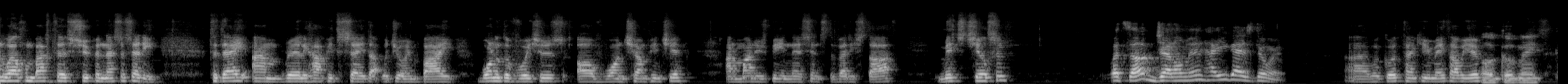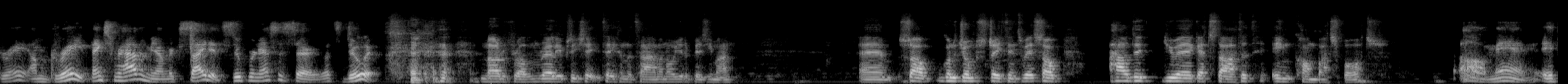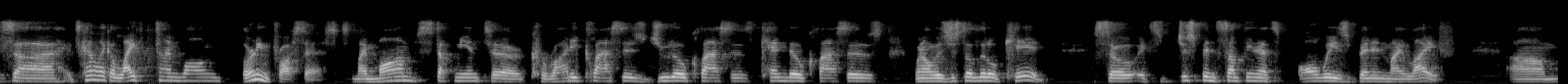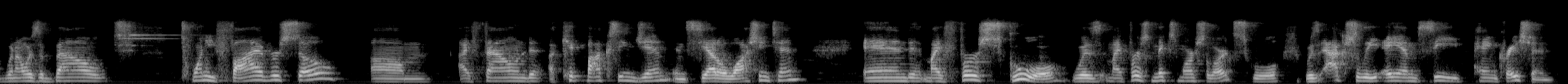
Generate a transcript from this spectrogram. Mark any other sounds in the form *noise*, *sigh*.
Hello and welcome back to Super Necessary. Today I'm really happy to say that we're joined by one of the voices of One Championship and a man who's been there since the very start, Mitch Chilson. What's up, gentlemen? How you guys doing? Uh, we're good, thank you, mate. How are you? Oh, good, mate. Great. I'm great. Thanks for having me. I'm excited. Super necessary. Let's do it. *laughs* Not a problem. Really appreciate you taking the time. I know you're a busy man. Um, so we're going to jump straight into it. So, how did you uh, get started in combat sports? Oh man, it's uh, it's kind of like a lifetime long learning process. My mom stuck me into karate classes, judo classes, kendo classes when I was just a little kid. So it's just been something that's always been in my life. Um, when I was about 25 or so, um, I found a kickboxing gym in Seattle, Washington. And my first school was my first mixed martial arts school was actually AMC Pankration,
